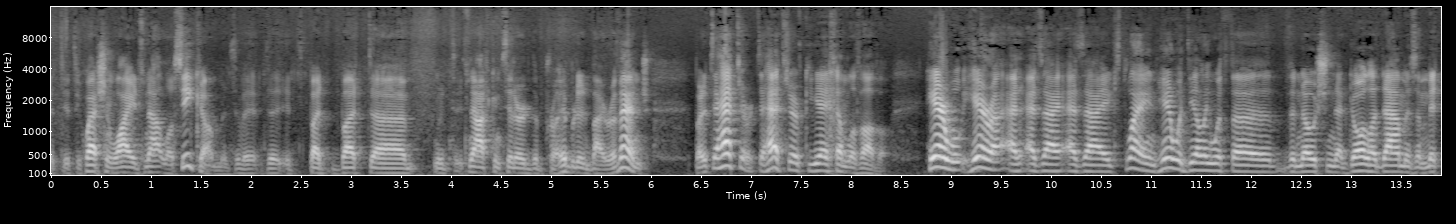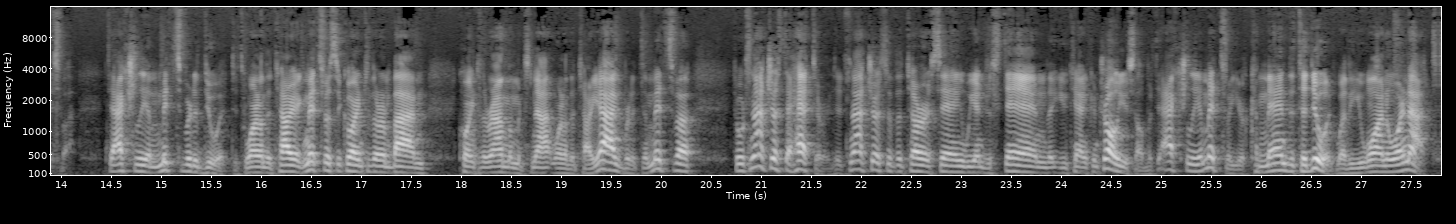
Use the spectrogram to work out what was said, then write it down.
It's, it's a question why it's not losikum. It's, it's, it's, but but uh, it's, not considered prohibited by revenge. But it's a heter. It's a heter of kiyechem lavavo. Here, here, as I as I explained, here we're dealing with the the notion that gol Hadam is a mitzvah. It's actually a mitzvah to do it. It's one of the Taryag mitzvahs according to the Ramban. According to the Rambam, it's not one of the Taryag, but it's a mitzvah. So it's not just a heter. It's not just that the Torah is saying we understand that you can't control yourself. It's actually a mitzvah. You're commanded to do it, whether you want to or not.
